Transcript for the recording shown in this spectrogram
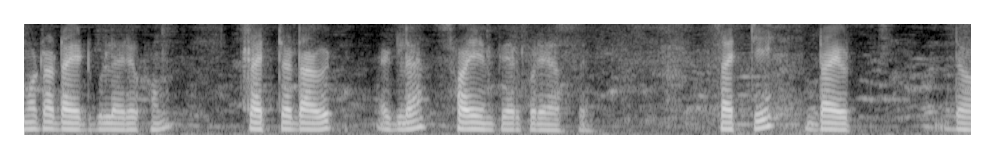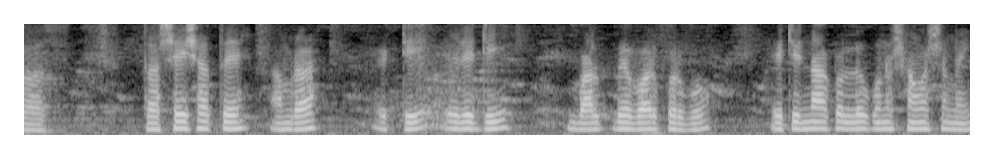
মোটা ডায়েটগুলো এরকম। চারটা ডায়েট, এগুলা ছয় এম্পিয়ার করে আছে। চারটি ডায়োড দেওয়া আছে। তা সেই সাথে আমরা একটি এলইডি বাল্ব ব্যবহার করব। এটি না করলেও কোনো সমস্যা নাই,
